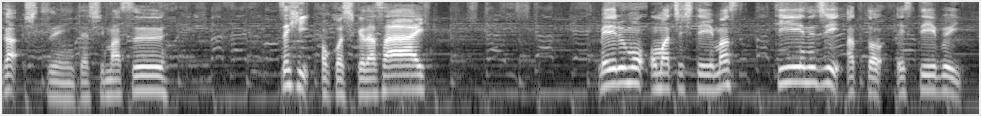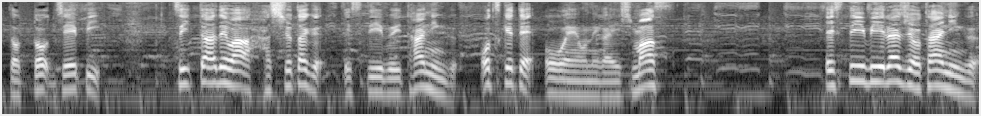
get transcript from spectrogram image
が出演いたします。ぜひお越しください。メールもお待ちしています。tng.stv.jp ツイッターでは「ハッシュタグ #STV ターニング」をつけて応援お願いします。STV ラジオターニング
